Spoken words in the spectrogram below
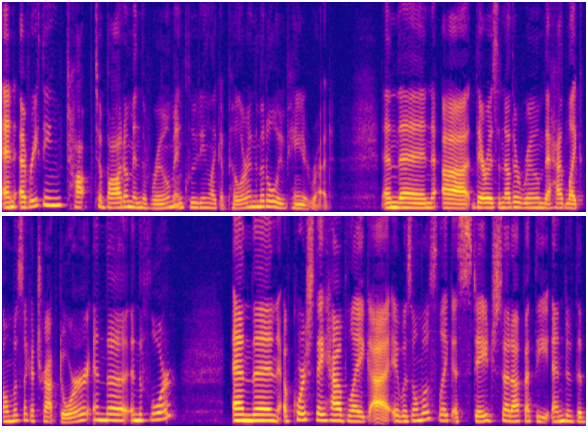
and everything top to bottom in the room including like a pillar in the middle would be painted red. And then uh there was another room that had like almost like a trap door in the in the floor and then of course they have like uh, it was almost like a stage set up at the end of the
